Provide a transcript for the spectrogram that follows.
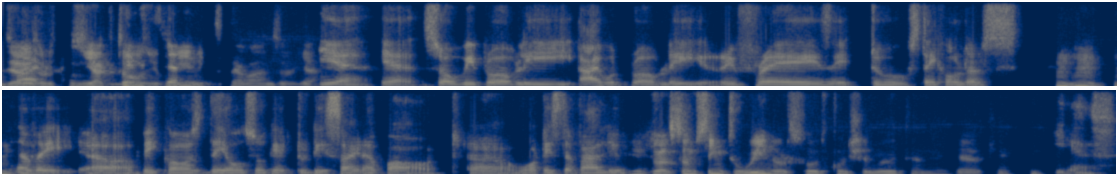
the actors you mean yeah. yeah yeah so we probably i would probably rephrase it to stakeholders mm-hmm, in a mm-hmm. way uh, because they also get to decide about uh, what is the value you to have something to win also to contribute and yeah, okay. yes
